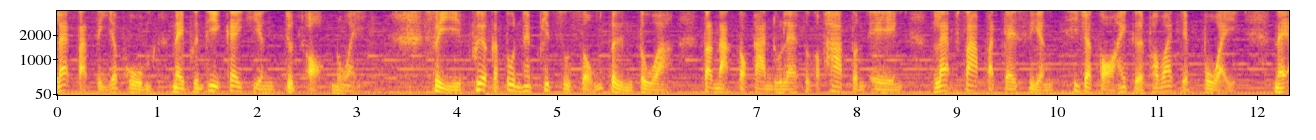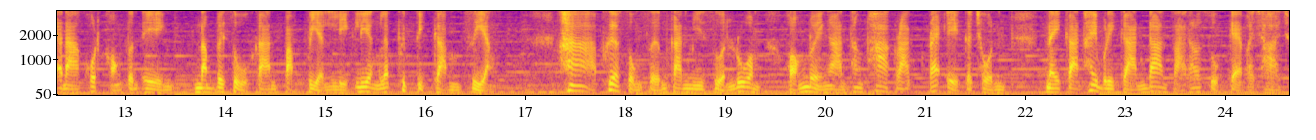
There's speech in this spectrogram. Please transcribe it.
และตติยภูมิในพื้นที่ใกล้เคียงจุดออกหน่วย 4. เพื่อกระตุ้นให้พิษสุสงตื่นตัว ตระหนักต่อการดูแลสุขภาพตนเอง และทราบปัจจัยเสี่ยงที่จะก่อให้เกิดภาวะเจ็บป่วย ในอนาคตของตนเองนำไปสู่การปรับเปลี่ยนหลีกเลี่ยง และพฤติกรรมเสี่ยง 5. เพื่อส่งเสริมการมีส่วนร่วมของหน่วยงานทั้งภาครัฐ และเอกชน ในการให้บริการด้านสาธารณสุขแก่ประชาช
